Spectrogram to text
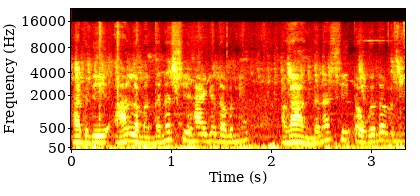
ꯍꯥꯏꯕꯗꯤ ꯑꯍꯜ ꯂꯃꯟꯗꯅ ꯁꯤ ꯍꯥꯏꯒꯗꯕꯅꯤ ꯑꯉꯥꯡꯗꯅ ꯁꯤ ꯇꯧꯒꯗꯕꯅꯤ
